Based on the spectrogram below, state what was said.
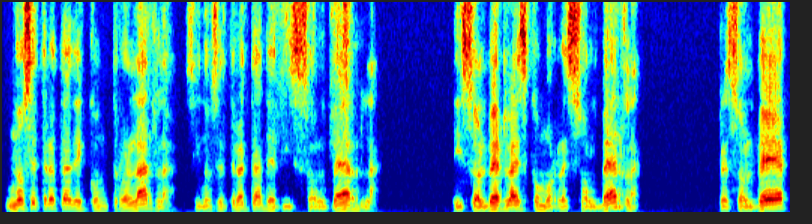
No se trata de controlarla, sino se trata de disolverla. Disolverla es como resolverla. Resolver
